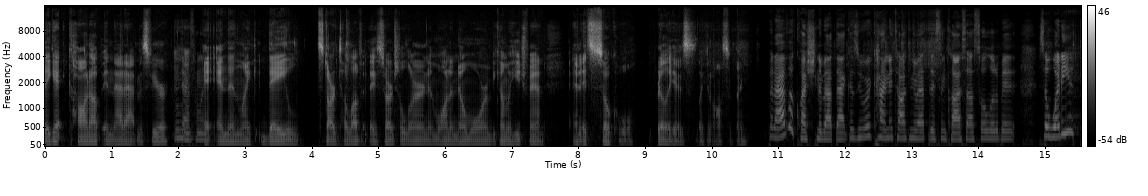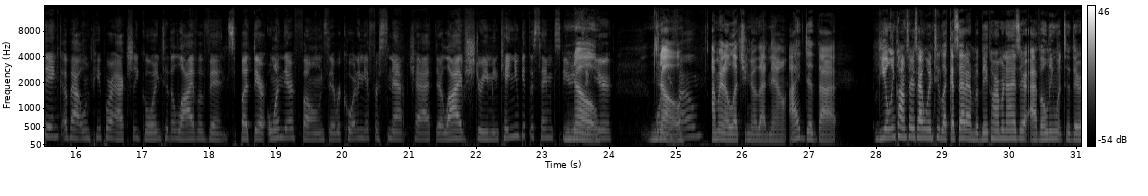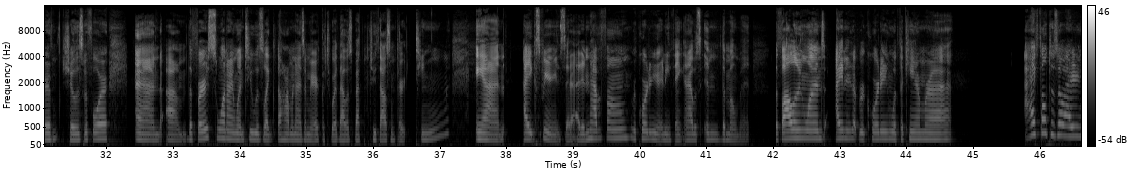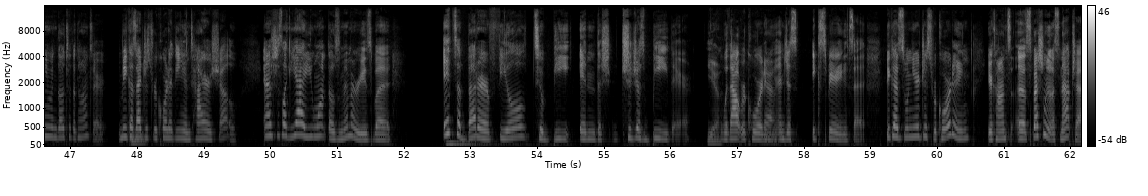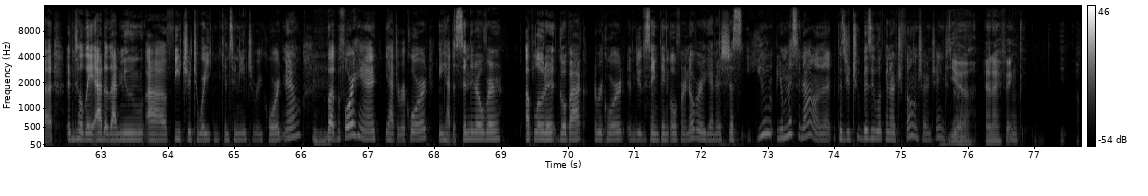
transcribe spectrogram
they get caught up in that atmosphere Mhm. Definitely. a- and then like they start to love it. They start to learn and want to know more and become a huge fan. And it's so cool. It really is like an awesome thing. But I have a question about that because we were kind of talking about this in class also a little bit. So, what do you think about when people are actually going to the live events, but they're on their phones, they're recording it for Snapchat, they're live streaming? Can you get the same experience No. if you're on No, your phone? I'm gonna let you know that now. I did that. The only concerts I went to, like I said, I'm a big harmonizer. I've only went to their shows before, and um, the first one I went to was like the Harmonize America tour. That was back in 2013, and I experienced it. I didn't have a phone recording or anything, and I was in the moment. The following ones, I ended up recording with the camera. I felt as though I didn't even go to the concert because I Mhm. just recorded the entire show, and it's just like, yeah, you want those memories, but it's a better feel to be in the sh- to just be there Yeah. without recording Yeah. and just experience it because when you're just recording you're constant especially on snapchat until they added that new uh, feature to where you can continue to record now Mhm. but beforehand you had to record then you had to send it over upload it go back and record and do the same thing over and over again it's just you you're missing out on it because you're too busy looking at your phone trying to change stuff. Yeah, and I think a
